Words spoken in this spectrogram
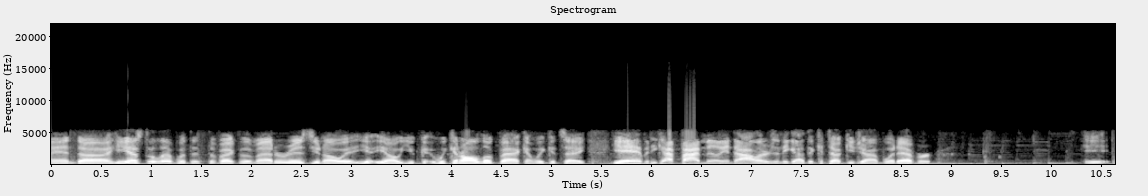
and uh, he has to live with it. The fact of the matter is, you know, you, you know, you we can all look back and we could say, yeah, but he got $5 million and he got the Kentucky job, whatever. It,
